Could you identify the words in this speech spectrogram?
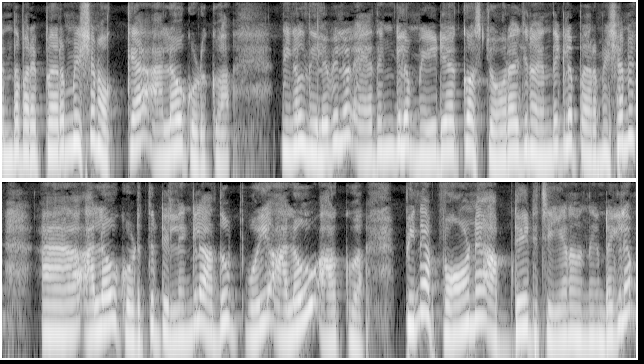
എന്താ പറയുക പെർമിഷനൊക്കെ അലോ കൊടുക്കുക. നിങ്ങൾ നിലവിൽ ഏതെങ്കിലും മീഡിയക്കോ സ്റ്റോറേജിനോ എന്തെങ്കിലും പെർമിഷൻ അലോ കൊടുത്തിട്ടില്ലെങ്കിൽ അത് പോയി അലോ ആക്കുക. പിന്നെ ഫോൺ അപ്ഡേറ്റ് ചെയ്യണമെന്നുണ്ടെങ്കിലും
